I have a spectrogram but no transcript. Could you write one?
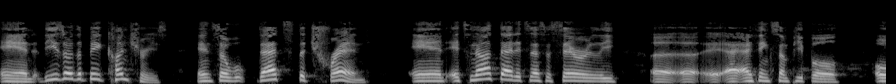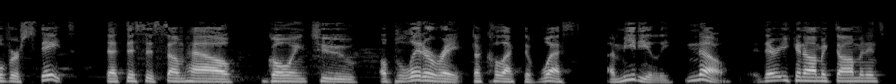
And these are the big countries. And so that's the trend. And it's not that it's necessarily, uh, uh, I think some people overstate that this is somehow going to obliterate the collective West immediately. No, their economic dominance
